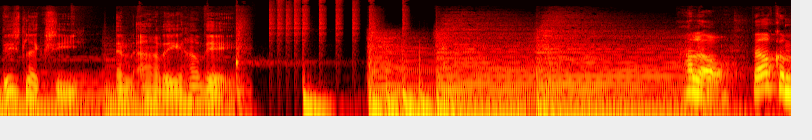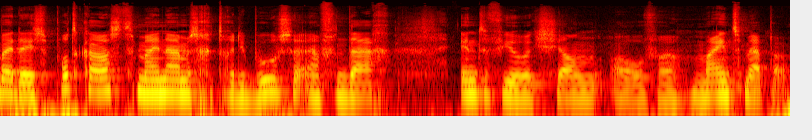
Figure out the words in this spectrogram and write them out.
dyslexie en ADHD. Hallo, welkom bij deze podcast. Mijn naam is Gertrudie Boerse en vandaag interview ik Sjan over mindmappen.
